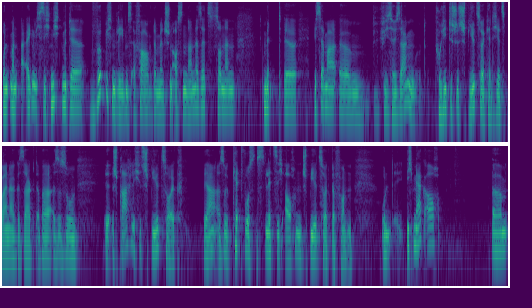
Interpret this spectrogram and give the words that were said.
und man eigentlich sich nicht mit der wirklichen Lebenserfahrung der Menschen auseinandersetzt, sondern mit, äh, ich sag mal, ähm, wie soll ich sagen, politisches Spielzeug hätte ich jetzt beinahe gesagt, aber also so äh, sprachliches Spielzeug. Ja, also Catwurst ist letztlich auch ein Spielzeug davon. Und ich merke auch, ähm,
